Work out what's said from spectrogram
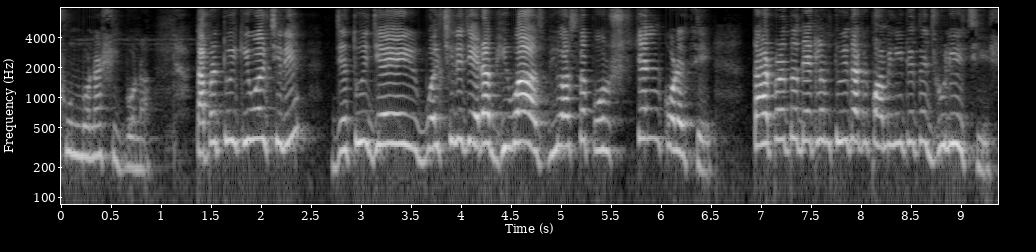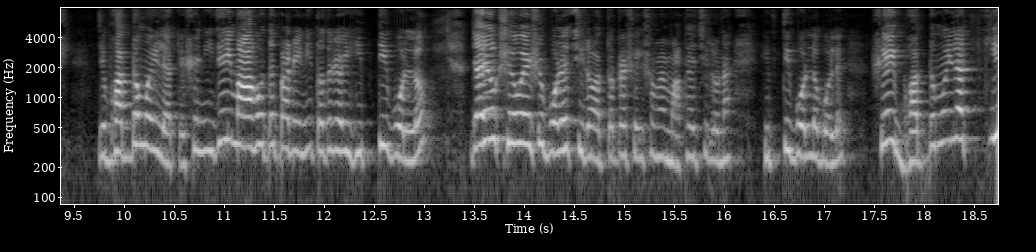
শুনব না, শিখব না। তারপরে তুই কি বলছিলি? যে তুই যে বলছিলি যে এরা ভিউয়ার্স ভিউয়ার্সটা পোশ্চেন করেছে। তারপরে তো দেখলাম তুই তাকে কমিউনিটিতে ঝুলিয়েছিস। যে ভদ্রমহিলাকে, সে নিজেই মা হতে পারেনি, তোদের ওই হিপ্তি বলল। যাই হোক, সেও এসে বলেছিল, অতটা সেই সময় মাথায় ছিল না হিপ্তি বলল বলে, সেই ভদ্রমহিলা কি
